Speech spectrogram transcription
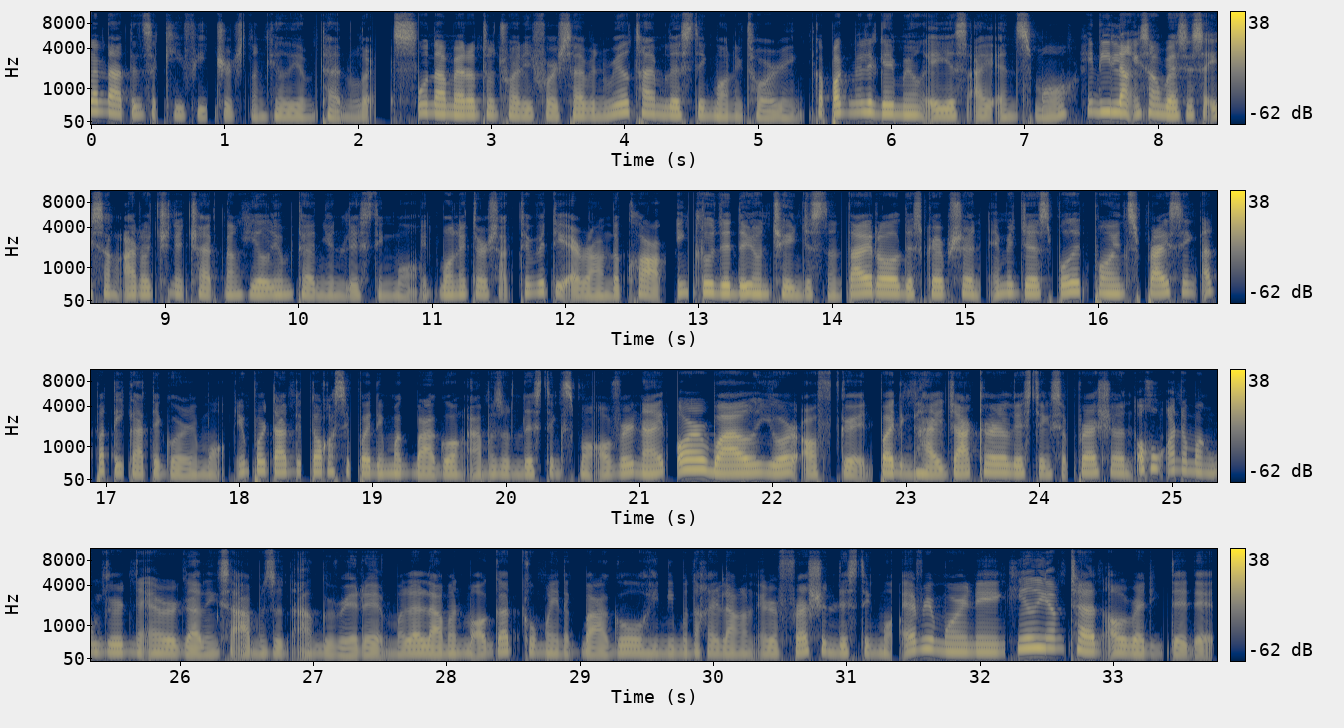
Simulan natin sa key features ng Helium 10 alerts. Una, meron tong 24-7 real-time listing monitoring. Kapag nilagay mo yung ASINs mo, hindi lang isang beses sa isang araw chine-check ng Helium 10 yung listing mo. It monitors activity around the clock. Included na yung changes ng title, description, images, bullet points, pricing, at pati category mo. Importante to kasi pwedeng magbago ang Amazon listings mo overnight or while you're off-grid. Pwedeng hijacker, listing suppression, o kung ano mang weird na error galing sa Amazon algorithm. Malalaman mo agad kung may nagbago. Hindi mo na kailangan i-refresh yung listing mo every morning. Helium 10 already did it.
